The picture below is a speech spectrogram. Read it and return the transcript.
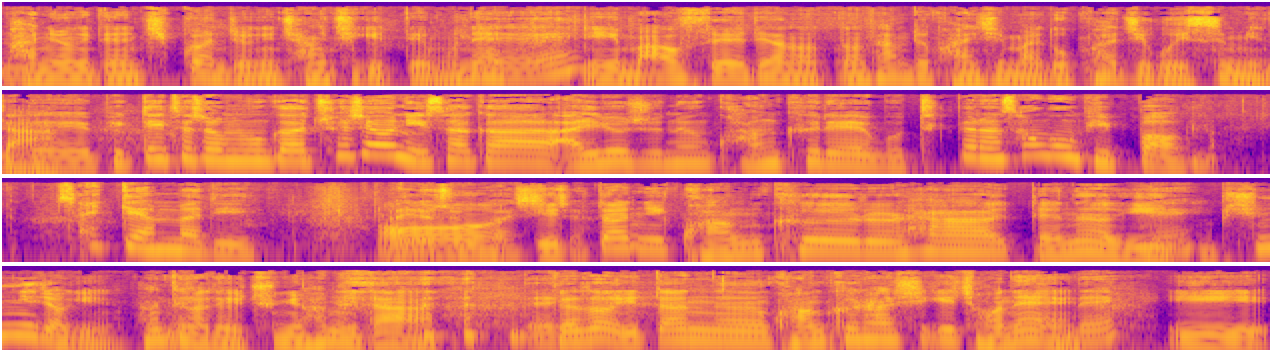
반영이 되는 직관적인 장치이기 때문에 음. 네. 이 마우스에 대한 어떤 사람들 관심이 많이 높아지고 있습니다. 네, 빅데이터 전문가 최재원 이사가 알려주는 광클의 뭐 특별한 성공 비법 짧게 한마디 알려주고 어, 가시죠. 일단 이 광클을 할 때는 이 네. 심리적인 상태가 되게 중요합니다. 네. 그래서 일단은 광클 하시기 전에 네. 이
